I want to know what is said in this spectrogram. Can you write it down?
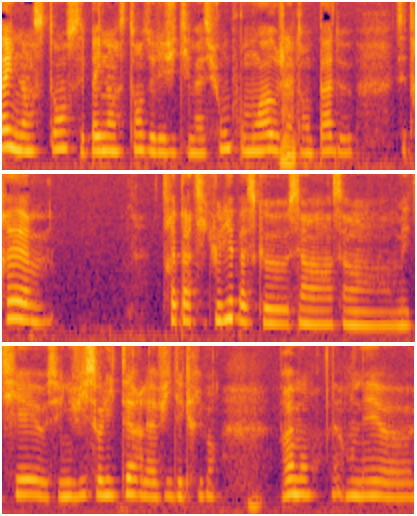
Pas une instance, c'est pas une instance de légitimation pour moi où je mm. n'attends pas de. C'est très très particulier parce que c'est un, un, métier, c'est une vie solitaire, la vie d'écrivain. Mm. Vraiment, on est euh,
